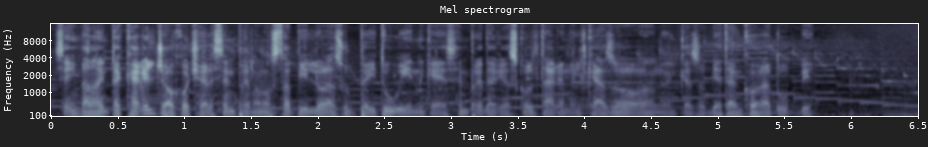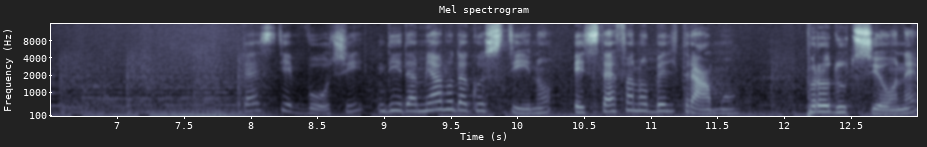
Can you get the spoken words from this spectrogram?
Se vanno a intaccare il gioco c'è sempre la nostra pillola sul pay to win che è sempre da riascoltare nel caso, nel caso abbiate ancora dubbi. Testi e voci di Damiano D'Agostino e Stefano Beltramo. Produzione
